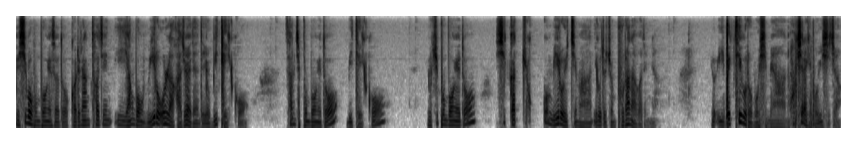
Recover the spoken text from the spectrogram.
15분봉에서도 거래량 터진 이 양봉 위로 올라가줘야 되는데 요 밑에 있고 30분봉에도 밑에 있고 60분봉에도 시가 조금 위로 있지만 이것도 좀 불안하거든요. 요 200틱으로 보시면 확실하게 보이시죠?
